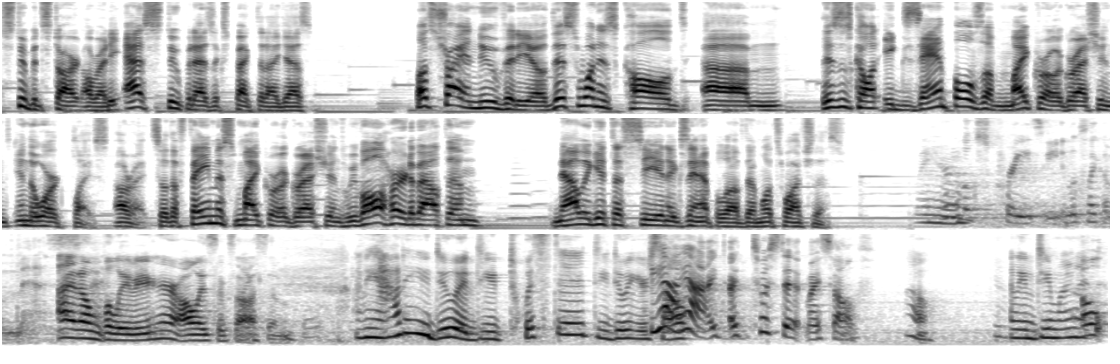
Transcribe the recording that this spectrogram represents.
stupid start already, as stupid as expected, I guess. Let's try a new video. This one is called. Um, this is called examples of microaggressions in the workplace. All right, so the famous microaggressions, we've all heard about them. Now we get to see an example of them. Let's watch this. My hair looks crazy. It looks like a mess. I don't believe it. Your hair always looks awesome. I mean, how do you do it? Do you twist it? Do you do it Yeah, yourself? yeah. I, I twist it myself. Oh. I mean, do you mind? Oh.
